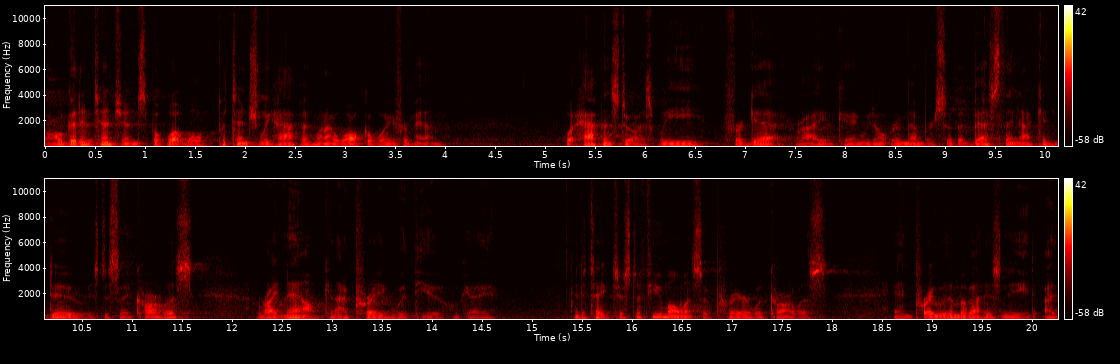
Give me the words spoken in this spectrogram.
all good intentions, but what will potentially happen when I walk away from him? What happens to us? We forget, right? Okay, we don't remember. So the best thing I can do is to say, Carlos, right now, can I pray with you? Okay? And to take just a few moments of prayer with Carlos and pray with him about his need. I,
